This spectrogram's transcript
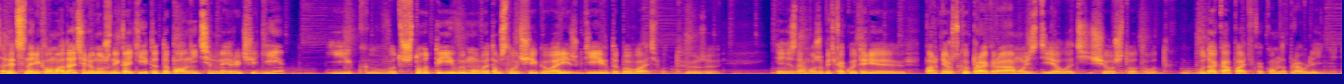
Соответственно, рекламодателю нужны какие-то дополнительные рычаги, и вот что ты ему в этом случае говоришь, где их добывать? Вот, э, я не знаю, может быть, какую-то партнерскую программу сделать, еще что-то. Вот куда копать, в каком направлении?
